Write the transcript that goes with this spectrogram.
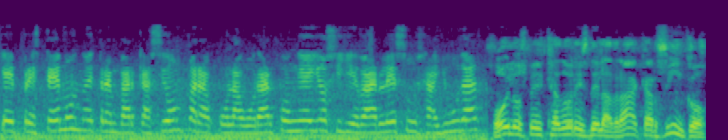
que prestemos nuestra embarcación para colaborar con ellos y llevarles sus ayudas. Hoy los pescadores de la Dracar 5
